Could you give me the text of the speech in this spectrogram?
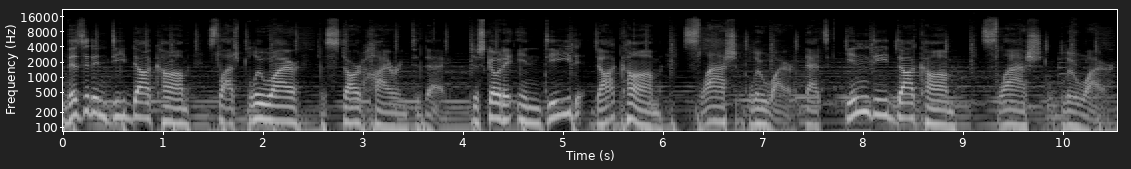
Visit Indeed.com slash BlueWire to start hiring today. Just go to Indeed.com slash BlueWire. That's Indeed.com slash BlueWire.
